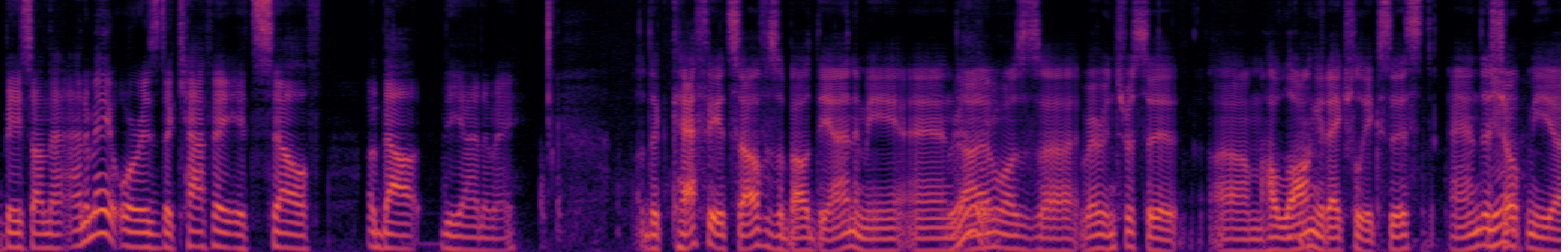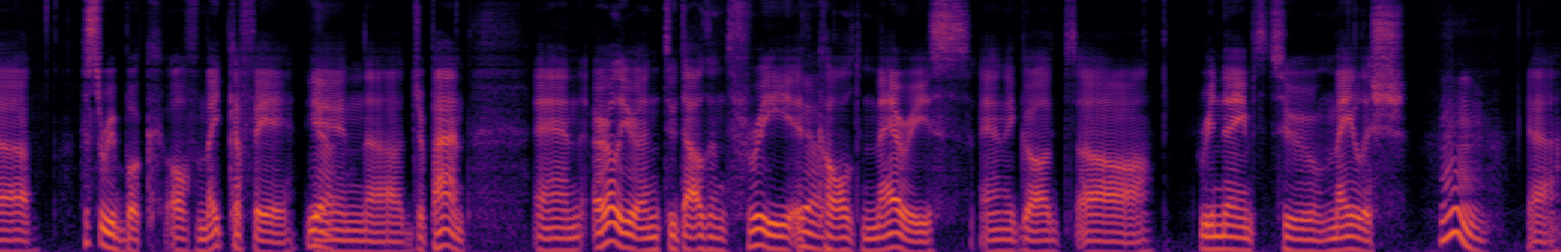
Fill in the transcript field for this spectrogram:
based on that anime or is the cafe itself about the anime? The cafe itself is about the anime, and I was uh, very interested um, how long it actually exists. And they Yeah. showed me a history book of maid cafe Yeah. in uh, Japan. And earlier in 2003, it Yeah. called Mary's, and it got uh, renamed to Mailish. Hmm. Yeah.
